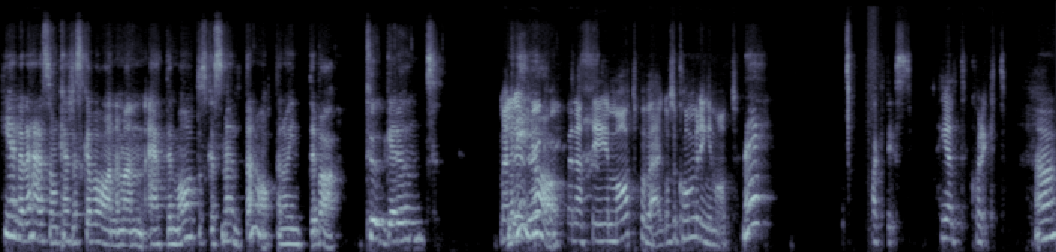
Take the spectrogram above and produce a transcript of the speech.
hela det här som kanske ska vara när man äter mat och ska smälta maten och inte bara tugga runt. Men, Men lurar jag. kroppen att det är mat på väg och så kommer det ingen mat. Nej, Faktiskt. Helt korrekt. ja.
